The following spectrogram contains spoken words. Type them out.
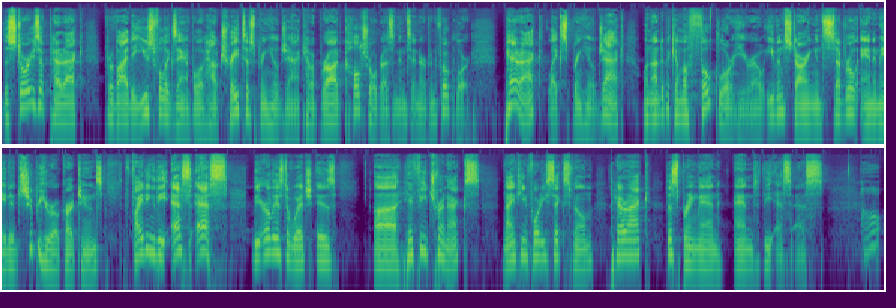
The stories of Perak provide a useful example of how traits of Spring Heel Jack have a broad cultural resonance in urban folklore. Perak, like Spring Heel Jack, went on to become a folklore hero, even starring in several animated superhero cartoons fighting the SS, the earliest of which is uh, Hiffy Trinek's 1946 film, Perak, the Springman, and the SS. Oh,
